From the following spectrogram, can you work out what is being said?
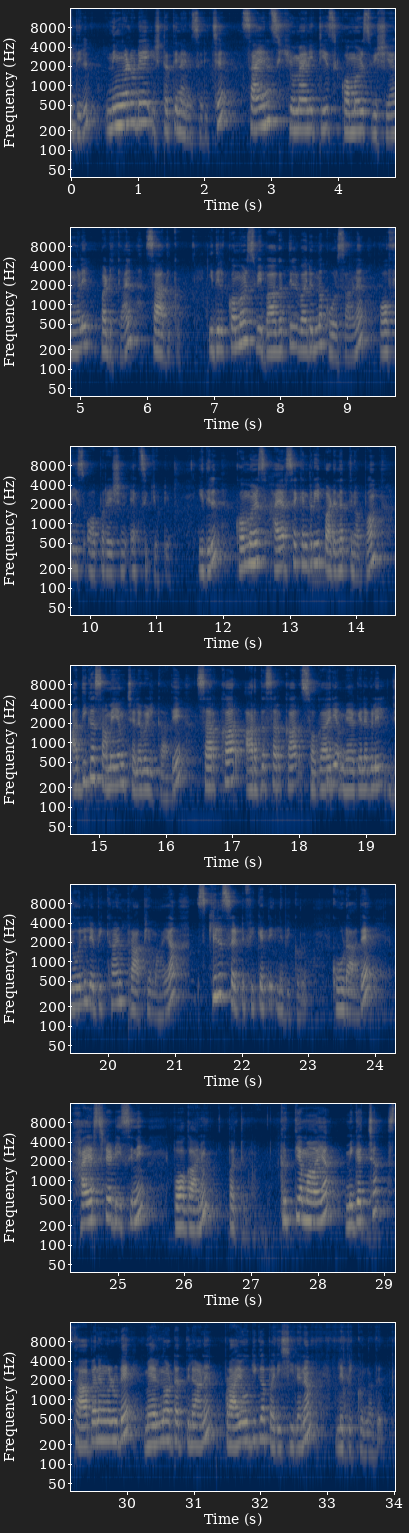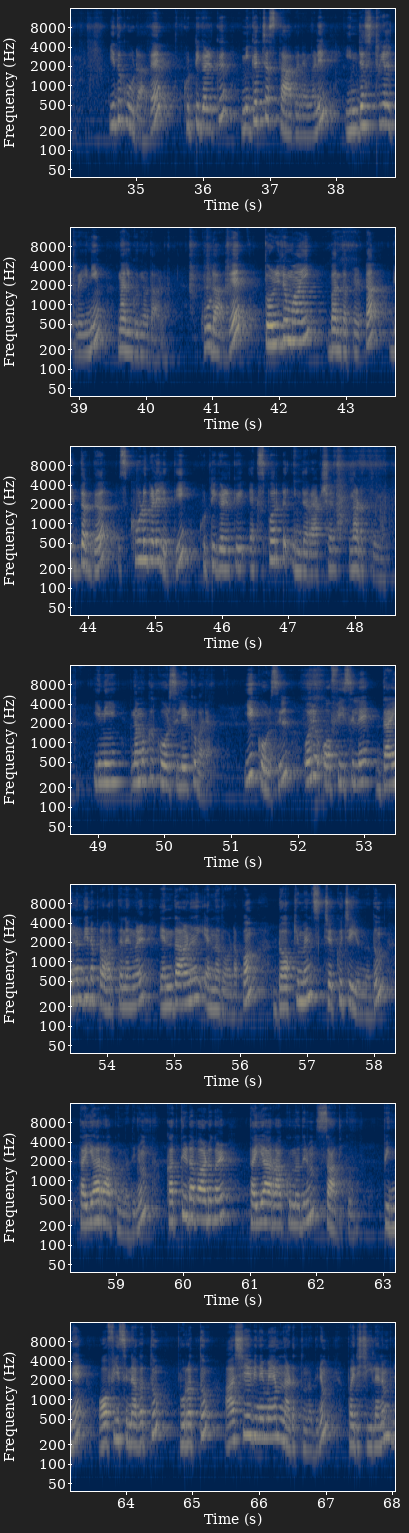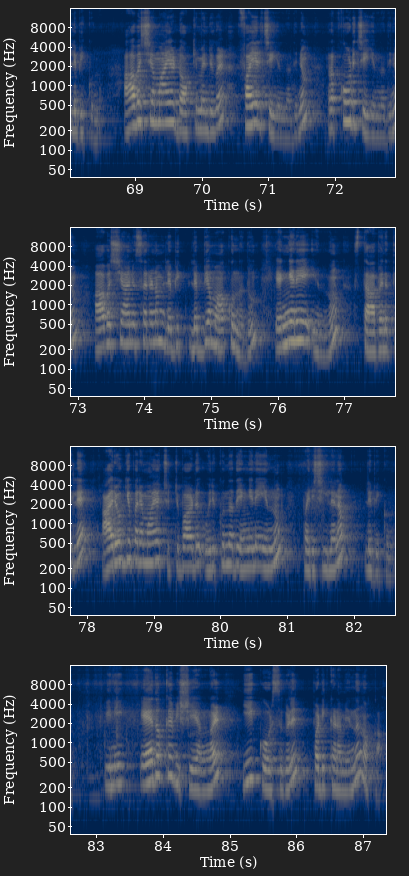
ഇതിൽ നിങ്ങളുടെ ഇഷ്ടത്തിനനുസരിച്ച് സയൻസ് ഹ്യൂമാനിറ്റീസ് കൊമേഴ്സ് വിഷയങ്ങളിൽ പഠിക്കാൻ സാധിക്കും. ഇതിൽ കൊമേഴ്സ് വിഭാഗത്തിൽ വരുന്ന കോഴ്സാണ് ഓഫീസ് ഓപ്പറേഷൻ എക്സിക്യൂട്ടീവ്. ഇതിൽ കൊമേഴ്സ് ഹയർ സെക്കൻഡറി പഠനത്തിനൊപ്പം അധിക സമയം ചെലവഴിക്കാതെ സർക്കാർ അർദ്ധ സർക്കാർ സ്വകാര്യ മേഖലകളിൽ ജോലി ലഭിക്കാൻ പ്രാപ്യമായ സ്കിൽ സർട്ടിഫിക്കറ്റ് ലഭിക്കുന്നു. കൂടാതെ ഹയർ സ്റ്റഡീസിന് പോകാനും പറ്റുന്നു. കൃത്യമായ മികച്ച സ്ഥാപനങ്ങളുടെ മേൽനോട്ടത്തിലാണ് പ്രായോഗിക പരിശീലനം ലഭിക്കുന്നത്. ഇതുകൂടാതെ കുട്ടികൾക്ക് മികച്ച സ്ഥാപനങ്ങളിൽ ഇൻഡസ്ട്രിയൽ ട്രെയിനിങ് നൽകുന്നതാണ്. കൂടാതെ തൊഴിലുമായി ബന്ധപ്പെട്ട വിദഗ്ധർ സ്കൂളുകളിലെത്തി കുട്ടികൾക്ക് എക്സ്പെർട്ട് ഇന്ററാക്ഷൻ നടത്തുന്നു. ഇനി നമുക്ക് കോഴ്സിലേക്ക് വരാം. ഈ കോഴ്സിൽ ഒരു ഓഫീസിലെ ദൈനംദിന പ്രവർത്തനങ്ങൾ എന്താണ് എന്നതോടൊപ്പം ഡോക്യുമെന്റ്സ് ചെക്ക് ചെയ്യുന്നതും തയ്യാറാക്കുന്നതിനും കത്തിടപാടുകൾ തയ്യാറാക്കുന്നതിനും സാധിക്കും. പിന്നെ ഓഫീസിനകത്തും പുറത്തും ആശയവിനിമയം നടത്തുന്നതിനും പരിശീലനം ലഭിക്കുന്നു. ആവശ്യമായ ഡോക്യുമെന്റുകൾ ഫയൽ ചെയ്യുന്നതിനും റെക്കോർഡ് ചെയ്യുന്നതിനും ആവശ്യാനുസരണം ലഭി ലഭ്യമാക്കുന്നതും എങ്ങനെ എന്നും സ്ഥാപനത്തിലെ ആരോഗ്യപരമായ ചുറ്റുപാട് ഒരുക്കുന്നത് എങ്ങനെയെന്നും പരിശീലനം ലഭിക്കുന്നു. ഇനി ഏതൊക്കെ വിഷയങ്ങൾ ഈ കോഴ്സുകളിൽ പഠിക്കണമെന്ന് നോക്കാം.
